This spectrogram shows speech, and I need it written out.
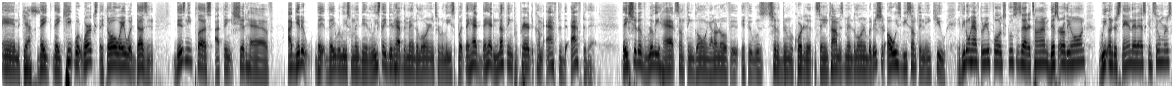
and Yes. they they keep what works they throw away what doesn't disney plus i think should have I get it. They they released when they did. At least they did have the Mandalorian to release, but they had they had nothing prepared to come after the after that. They should have really had something going. I don't know if it, if it was should have been recorded at the same time as Mandalorian, but it should always be something in queue. If you don't have three or four exclusives at a time this early on, we understand that as consumers,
